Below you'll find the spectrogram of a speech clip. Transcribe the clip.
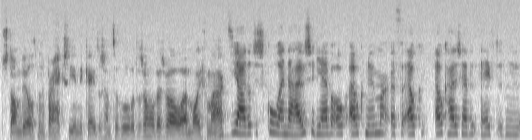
standbeeld met een paar heksen die in de ketels aan te roeren. Het was allemaal best wel mooi gemaakt. Ja, dat is cool. En de huizen, die hebben ook elk nummer, of elk, elk huis hebben, heeft een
